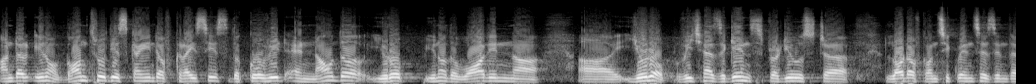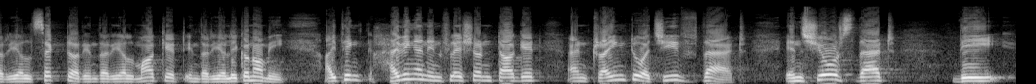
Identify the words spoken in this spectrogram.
under, you know, gone through this kind of crisis, the COVID, and now the Europe, you know, the war in uh, uh, Europe, which has again produced a lot of consequences in the real sector, in the real market, in the real economy. I think having an inflation target and trying to achieve that ensures that the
